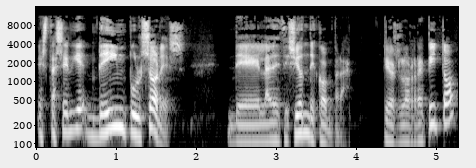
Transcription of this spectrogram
esta serie de impulsores de la decisión de compra. Que os lo repito,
